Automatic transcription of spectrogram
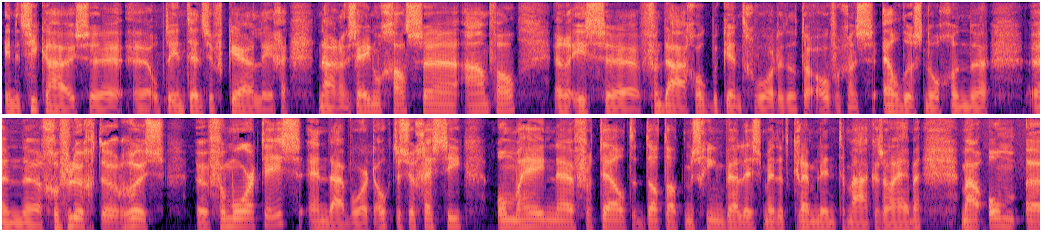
in het ziekenhuis op de intensive care liggen... naar een zenuwgasaanval. er is vandaag ook bekend geworden dat er overigens elders nog een, een gevluchte Rus vermoord is. En daar wordt ook de suggestie omheen uh, verteld... dat dat misschien wel eens met het Kremlin te maken zou hebben. Maar om uh,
